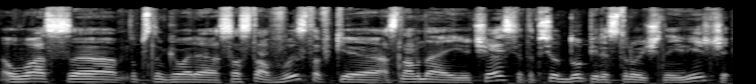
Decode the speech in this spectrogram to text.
у вас, э, собственно говоря, состав выставки, основная ее часть, это все доперестроечные вещи, вещи,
